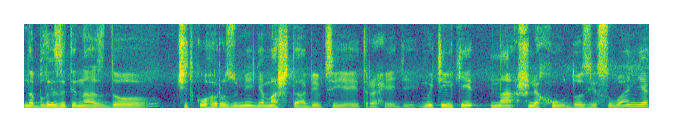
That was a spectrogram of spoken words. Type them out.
наблизити нас до чіткого розуміння масштабів цієї трагедії. Ми тільки на шляху до з'ясування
